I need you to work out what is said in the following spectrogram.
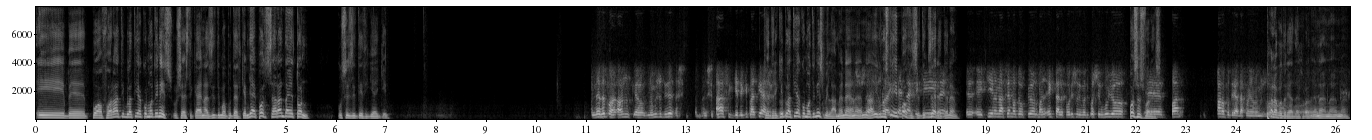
Ε, που αφορά την πλατεία Κομωτινής ουσιαστικά ένα ζήτημα που τέθηκε μια υπόθεση 40 ετών που συζητήθηκε εκεί Ναι, δεν, αν, ε, νομίζω ότι δεν... Α, στην κεντρική πλατεία. Κεντρική πλατεία Κομωτινής μιλάμε, ναι, ναι, ναι. Η γνωστή υπόθεση, την ξέρετε, ναι. Ε, εκεί είναι ένα θέμα το οποίο έχει ταλαιπωρήσει το Δημοτικό Συμβούλιο. Πόσες φορές; Ε, πάνω από 30 χρόνια νομίζω. Πάνω από 30 χρόνια, ναι, ναι, ναι.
